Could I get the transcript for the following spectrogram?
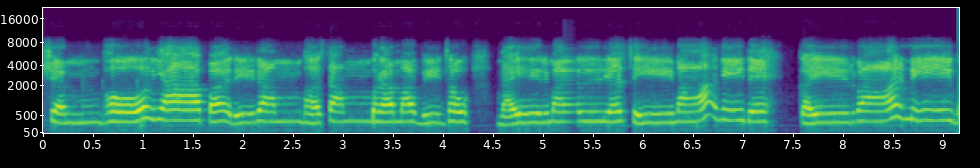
శంభోర్యా పరిరంభ సంభ్రమ విధౌ నైర్మల్య సీమాని కైర్వాణీవ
